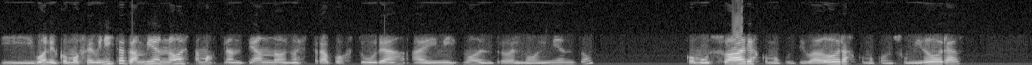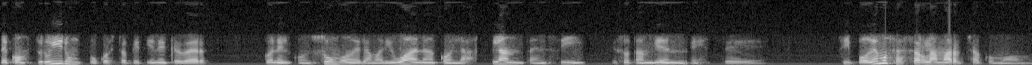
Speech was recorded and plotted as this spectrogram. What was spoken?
y bueno, y como feminista también, ¿no? Estamos planteando nuestra postura ahí mismo dentro del movimiento, como usuarias, como cultivadoras, como consumidoras, de construir un poco esto que tiene que ver con el consumo de la marihuana, con las plantas en sí. Eso también, este, si podemos hacer la marcha como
